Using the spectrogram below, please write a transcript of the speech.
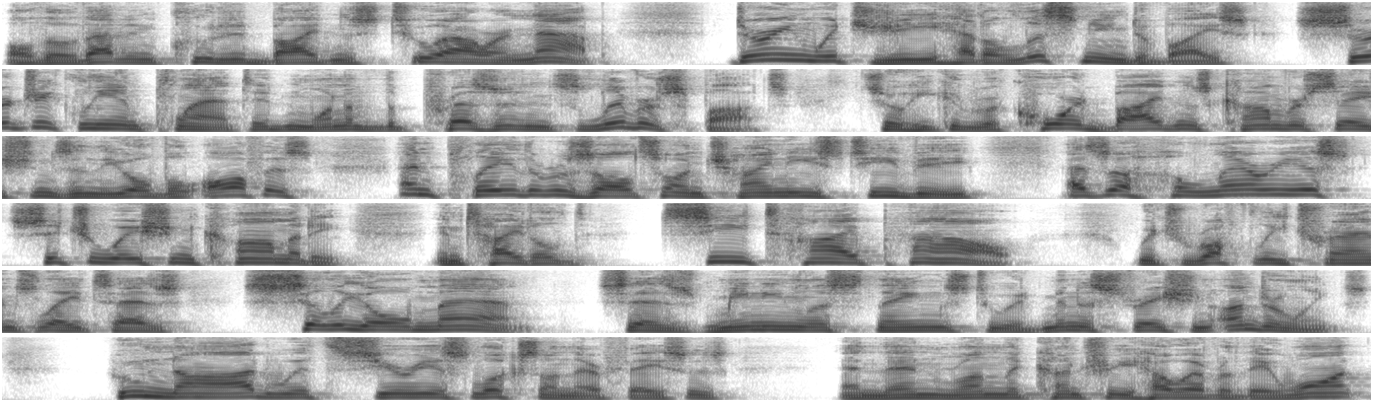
although that included Biden's two hour nap, during which Xi had a listening device surgically implanted in one of the president's liver spots so he could record Biden's conversations in the Oval Office and play the results on Chinese TV as a hilarious situation comedy entitled Tsi Tai Pao, which roughly translates as silly old man says meaningless things to administration underlings who nod with serious looks on their faces and then run the country however they want,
